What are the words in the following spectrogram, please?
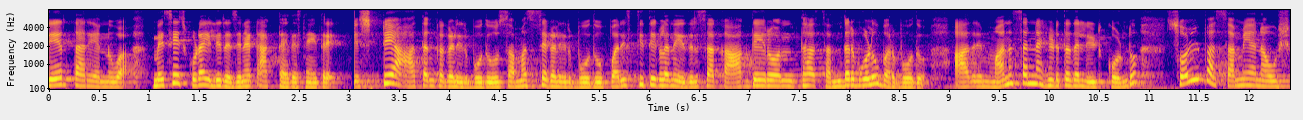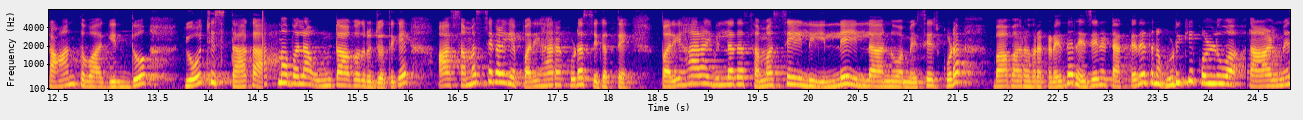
ಸೇರ್ತಾರೆ ಅನ್ನುವ ಮೆಸೇಜ್ ಕೂಡ ಇಲ್ಲಿ ರೆಸಿನೇಟ್ ಆಗ್ತಾ ಇದೆ ಸ್ನೇಹಿತರೆ. ಎಷ್ಟೇ ಆತಂಕಗಳಿರ್ಬೋದು, ಸಮಸ್ಯೆಗಳಿರ್ಬೋದು, ಪರಿಸ್ಥಿತಿಗಳನ್ನು ಎದುರಿಸೋಕ್ಕಾಗದೇ ಇರುವಂಥ ಸಂದರ್ಭಗಳು ಬರ್ಬೋದು. ಆದರೆ ಮನಸ್ಸನ್ನು ಹಿಡಿತದಲ್ಲಿ ಇಟ್ಕೊಂಡು ಸ್ವಲ್ಪ ಸಮಯ ನಾವು ಶಾಂತವಾಗಿದ್ದು ಯೋಚಿಸಿದಾಗ ಆತ್ಮಬಲ ಉಂಟಾಗೋದ್ರ ಜೊತೆಗೆ ಆ ಸಮಸ್ಯೆಗಳಿಗೆ ಪರಿಹಾರ ಕೂಡ ಸಿಗುತ್ತೆ. ಪರಿಹಾರವಿಲ್ಲದ ಸಮಸ್ಯೆ ಇಲ್ಲಿ ಇಲ್ಲೇ ಇಲ್ಲ ಅನ್ನುವ ಮೆಸೇಜ್ ಕೂಡ ಬಾಬಾರವರ ಕಡೆಯಿಂದ ರೆಸೆನೆಟ್ ಆಗ್ತಾ ಇದೆ. ಅದನ್ನು ಹುಡುಕಿಕೊಳ್ಳುವ ತಾಳ್ಮೆ,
